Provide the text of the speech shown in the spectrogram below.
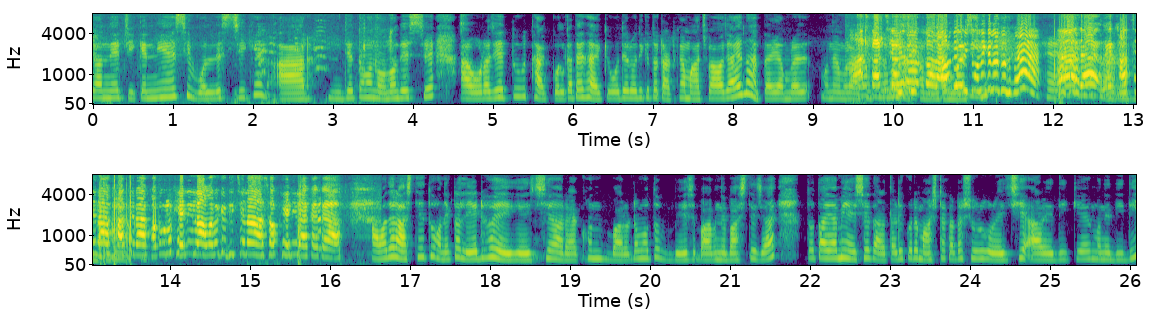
জন্যে চিকেন নিয়ে এসেছি বললেস চিকেন আর যেহেতু আমার ননদ এসছে, আর ওরা যেহেতু থাক কলকাতায় থাকে, ওদের ওদিকে তো টাটকা মাছ পাওয়া যায় না, তাই আমরা মানে আমরা হ্যাঁ, আমাদের আসতে তো অনেকটা লেট হয়ে গেছে আর এখন বারোটা মতো বেশ বা- মানে বাঁচতে যায়। তো তাই আমি এসে তাড়াতাড়ি করে মাছটা কাটা শুরু করেছি আর এদিকে মানে দিদি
